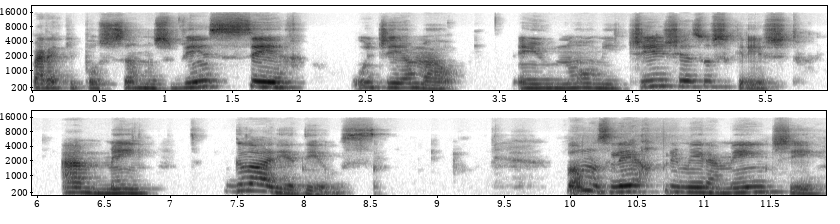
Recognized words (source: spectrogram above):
para que possamos vencer o dia mau em nome de Jesus Cristo. Amém. Glória a Deus. Vamos ler primeiramente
